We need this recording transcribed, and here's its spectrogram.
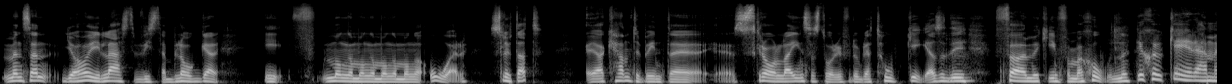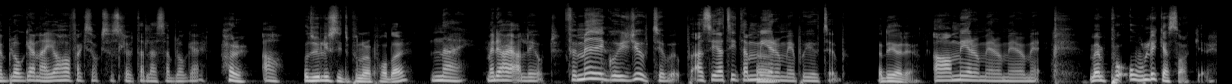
Men sen, jag har ju läst vissa bloggar i många, många, många, många år. Slutat. Jag kan typ inte eh, scrolla Insta-story för då blir jag tokig. Alltså det är för mycket information. Det sjuka är det här med bloggarna, jag har faktiskt också slutat läsa bloggar. Hör du? Ja. Och du lyssnar inte på några poddar? Nej, men det har jag aldrig gjort. För mig går ju YouTube upp, alltså jag tittar mer och mer på YouTube. Ja det gör det. Ja, mer och mer och mer och mer. Men på olika saker.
